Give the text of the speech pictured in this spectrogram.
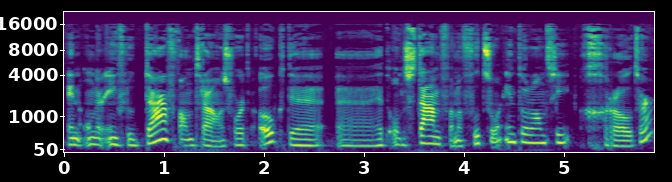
En onder invloed daarvan trouwens wordt ook de, het ontstaan van een voedselintolerantie groter.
